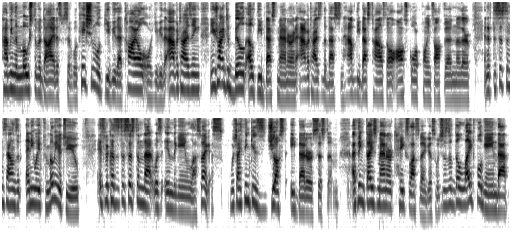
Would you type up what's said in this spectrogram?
Having the most of a die at a specific location will give you that tile or give you the advertising, and you're trying to build out the best manor and advertise the best and have the best tiles to all, all score points off of another. And if the system sounds in any way familiar to you, it's because it's a system that was in the game Las Vegas, which I think is just a better system. I think Dice Manor takes Las Vegas, which is a delightful game that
